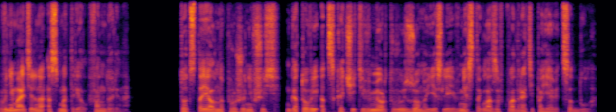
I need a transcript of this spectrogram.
Внимательно осмотрел Фандорина. Тот стоял напружинившись, готовый отскочить в мертвую зону, если вместо глаза в квадрате появится дуло.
